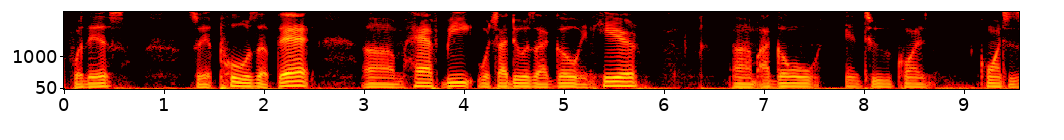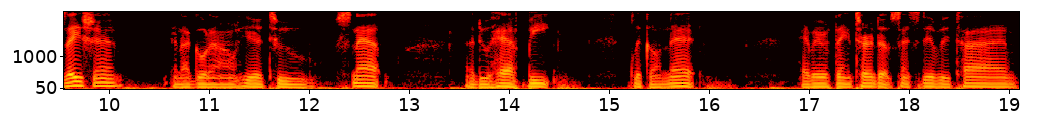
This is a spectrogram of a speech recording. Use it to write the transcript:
for this. So it pulls up that um, half beat. Which I do is I go in here. Um, I go into quant quantization, and I go down here to snap I do half beat click on that have everything turned up sensitivity time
